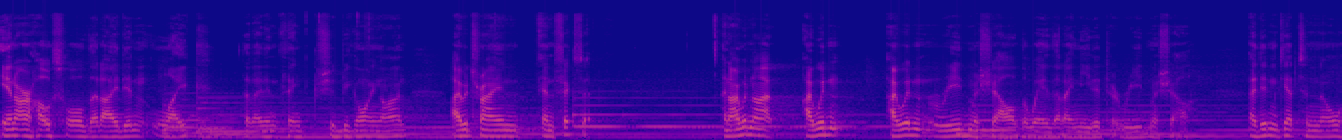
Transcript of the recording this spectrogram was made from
in our household that I didn't like, that I didn't think should be going on, I would try and, and fix it. And I would not, I wouldn't I wouldn't read Michelle the way that I needed to read Michelle. I didn't get to know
